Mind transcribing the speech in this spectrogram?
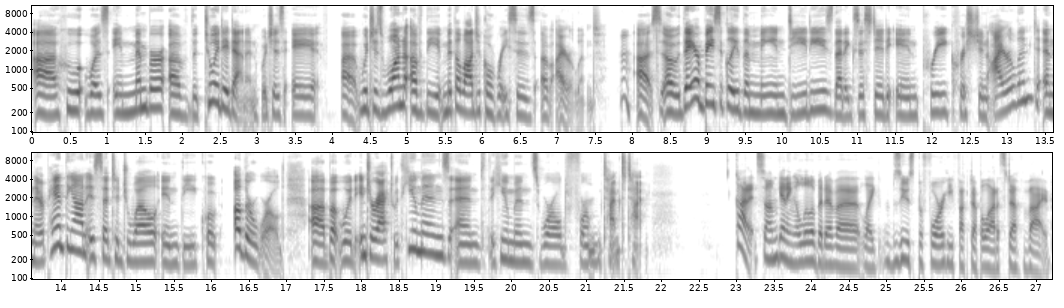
uh, who was a member of the Tuatha Dé Danann, which is a uh, which is one of the mythological races of Ireland. Hmm. Uh, so they are basically the main deities that existed in pre-Christian Ireland, and their pantheon is said to dwell in the quote other world, uh, but would interact with humans and the humans' world from time to time. Got it. So I'm getting a little bit of a like Zeus before he fucked up a lot of stuff vibe,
